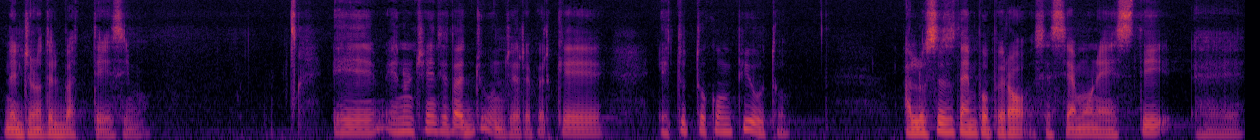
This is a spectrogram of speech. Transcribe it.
nel giorno del battesimo. E, e non c'è niente da aggiungere perché è tutto compiuto. Allo stesso tempo però, se siamo onesti, eh,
